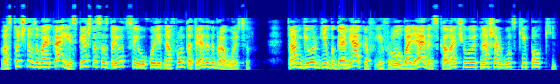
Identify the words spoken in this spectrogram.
В Восточном Забайкалье спешно создаются и уходят на фронт отряды добровольцев. Там Георгий Богомяков и Фрол Балявин сколачивают наши аргунские полки.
